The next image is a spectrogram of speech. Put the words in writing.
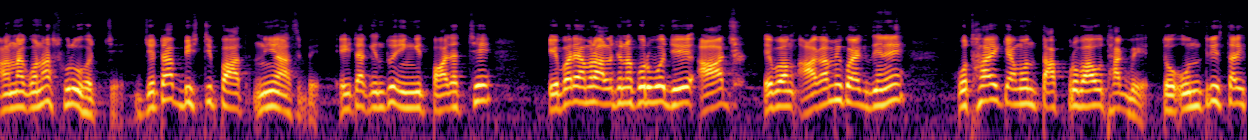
আনাগোনা শুরু হচ্ছে, যেটা বৃষ্টিপাত নিয়ে আসবে। এইটা কিন্তু ইঙ্গিত পাওয়া যাচ্ছে। এবারে আমরা আলোচনা করব যে আজ এবং আগামী কয়েকদিনে কোথায় কেমন তাপপ্রবাহ থাকবে? তো উনত্রিশ তারিখ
